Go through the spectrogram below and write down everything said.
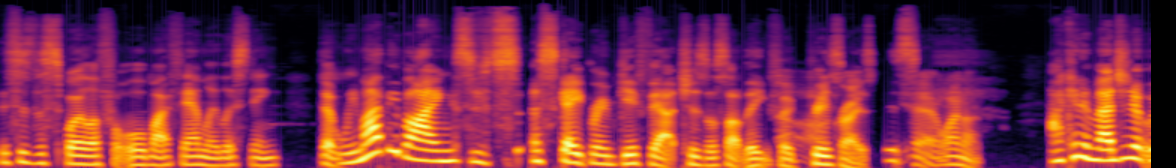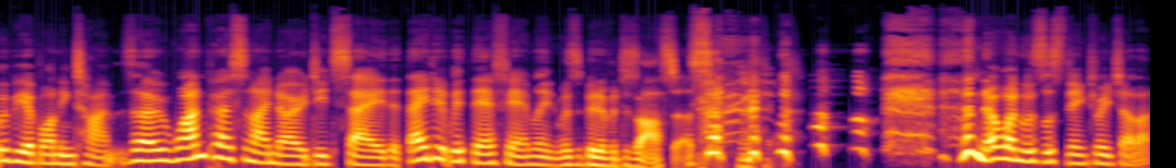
this is the spoiler for all my family listening that we might be buying escape room gift vouchers or something for Oh. Great. Yeah. Why not? I can imagine it would be a bonding time. Though one person I know did say that they did it with their family and it was a bit of a disaster. So no one was listening to each other.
